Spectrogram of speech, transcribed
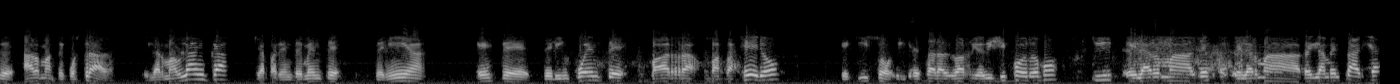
eh, armas secuestradas. El arma blanca, que aparentemente tenía este delincuente barra pasajero que quiso ingresar al barrio de Villipódromo y el arma el arma reglamentaria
